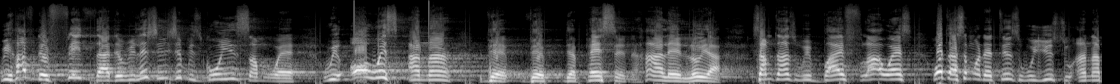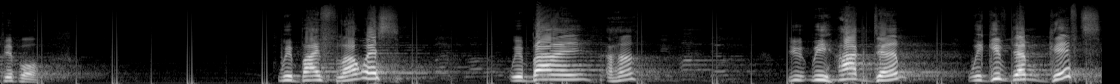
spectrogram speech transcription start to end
we have the faith that the relationship is going somewhere, we always honor the, the, the person. Hallelujah. Sometimes we buy flowers. What are some of the things we use to honor people? We buy flowers. We buy, uh huh. We we hug them. We give them gifts.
